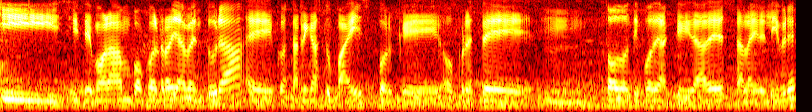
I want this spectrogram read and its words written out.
Y si te mola un poco el rollo aventura, eh, Costa Rica es tu país porque ofrece mm, todo tipo de actividades al aire libre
